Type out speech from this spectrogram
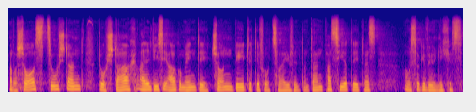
Aber Shaws Zustand durchstach all diese Argumente. John betete verzweifelt und dann passierte etwas Außergewöhnliches.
